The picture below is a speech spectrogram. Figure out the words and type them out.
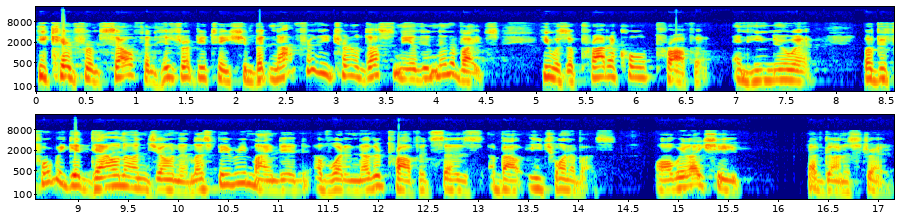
He cared for himself and his reputation, but not for the eternal destiny of the Ninevites. He was a prodigal prophet, and he knew it. But before we get down on Jonah, let's be reminded of what another prophet says about each one of us. All we like sheep have gone astray.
